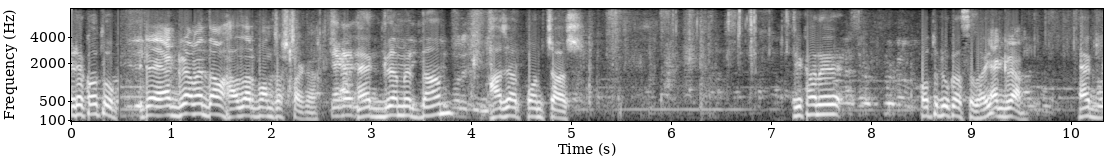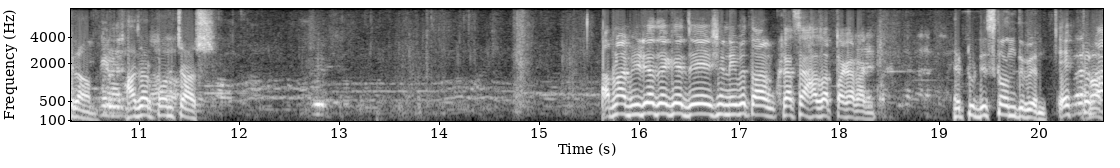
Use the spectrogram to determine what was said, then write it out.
এটা কত? এটা এক গ্রামের দাম হাজার পঞ্চাশ টাকা। এক গ্রামের দাম হাজার পঞ্চাশ। এখানে কতটুকু আছে ভাই? এক গ্রাম। এক গ্রাম হাজার পঞ্চাশ। আপনার ভিডিও দেখে যে এসে নিবে তার কাছে হাজার টাকা রাখবে। একটু ডিসকাউন্ট দিবেন। একটু না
